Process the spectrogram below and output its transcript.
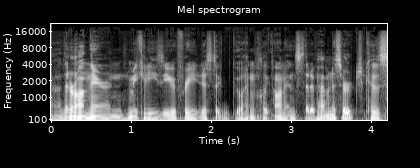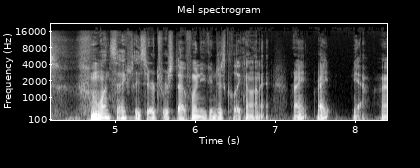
uh, that are on there, and make it easier for you just to go ahead and click on it instead of having to search. Because who wants to actually search for stuff when you can just click on it, right? Right? Yeah. Eh,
